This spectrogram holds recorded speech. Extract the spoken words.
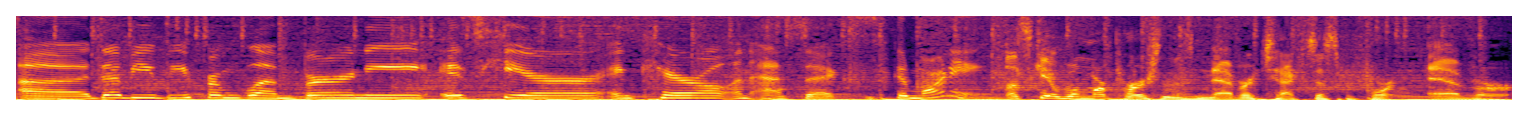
Uh, WB from Glen Burnie is here. And Carol in Essex. Good morning. Let's get one more person that's never texted us before ever.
